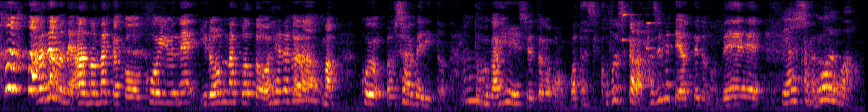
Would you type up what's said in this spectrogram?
まあでもねあのなんかこうこういうねいろんなことを経ながら、うん。まあこういうおしゃべりとかうん。動画編集とかも私今年から初めてやってるのでいやすごいわ。うん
